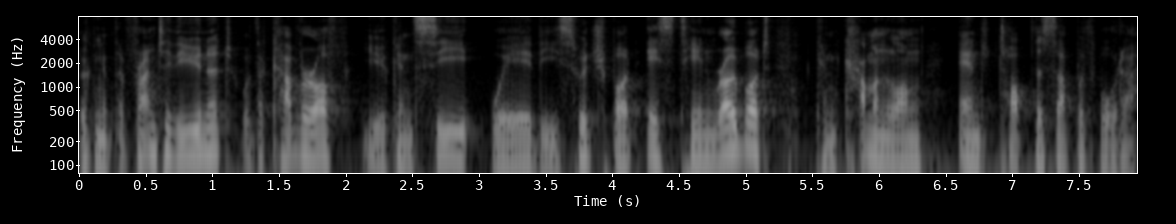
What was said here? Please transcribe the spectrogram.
Looking at the front of the unit with the cover off, you can see where the SwitchBot S10 robot can come along and top this up with water.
